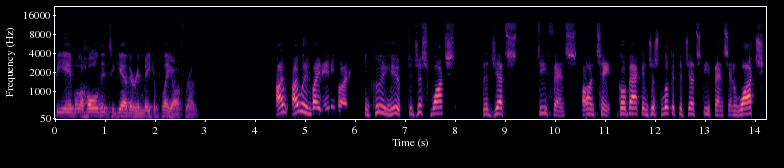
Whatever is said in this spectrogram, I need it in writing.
be able to hold it together and make a playoff run. I I would invite anybody, including you, to just watch the Jets defense on tape. Go back and just look at the Jets defense and watch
